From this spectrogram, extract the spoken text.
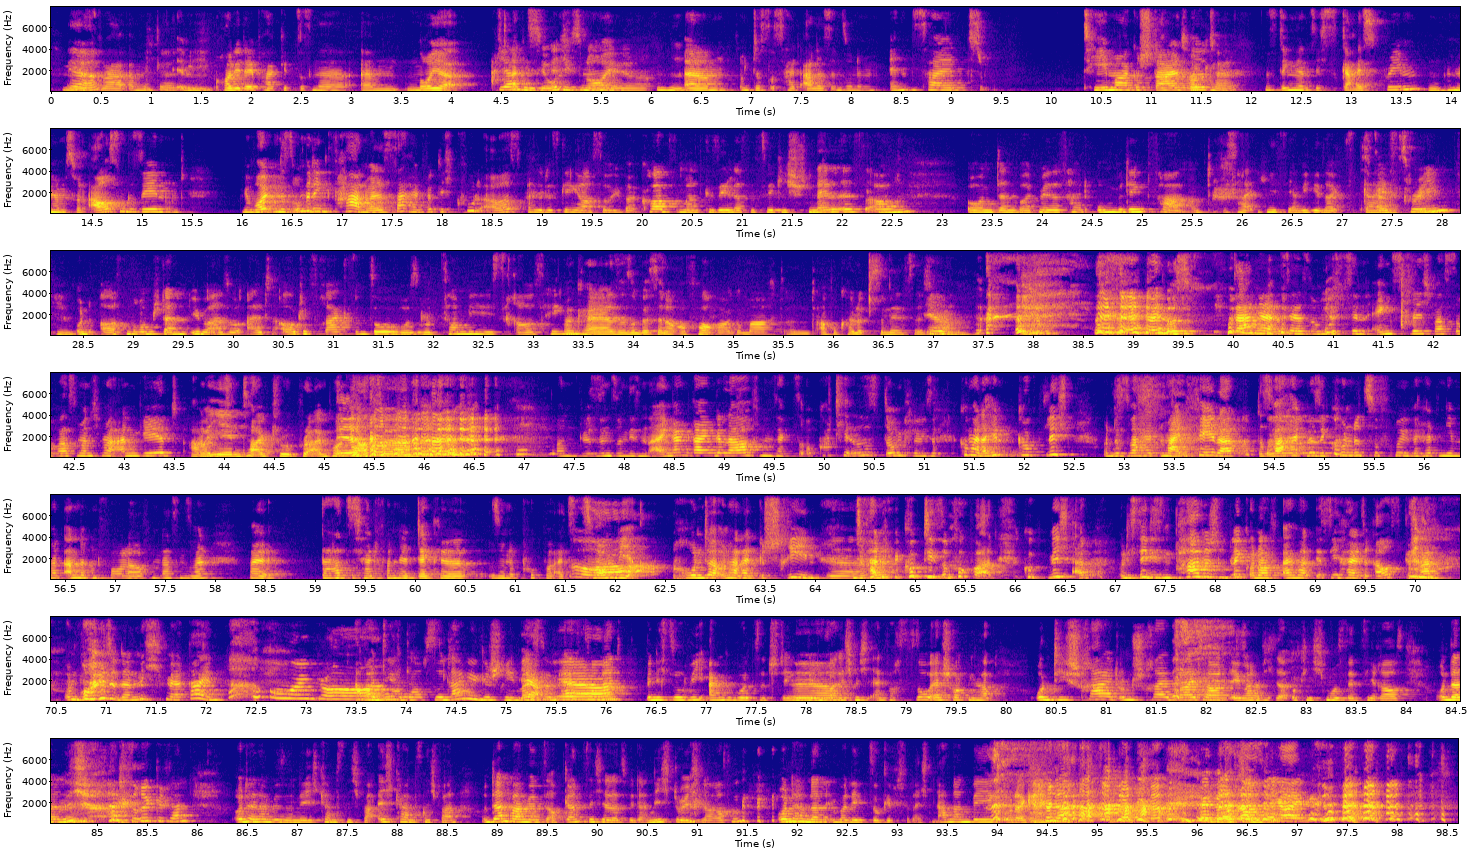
nee, Ja. es war, ähm, Okay. Im Holiday Park gibt es eine ähm, neue Attraktion, die ist neu. Ja. Mhm. Ähm, und das ist halt alles in so einem Endzeit-Thema gestaltet. Okay. Das Ding nennt sich Skyscream. Mhm. Wir haben es von außen gesehen und wir wollten das unbedingt fahren, weil es sah halt wirklich cool aus. Also das ging auch so über Kopf und man hat gesehen, dass es wirklich schnell ist auch. Mhm. Und dann wollten wir das halt unbedingt fahren. Und das halt- hieß ja, wie gesagt, Skyscream. Mhm. Und außenrum standen überall so alte Autofracks und so, wo so Zombies raushingen. Okay, also so ein bisschen auch auf Horror gemacht und Apokalypse-mäßig. Ja. Daniel ist ja so ein bisschen ängstlich, was sowas manchmal angeht. Aber und, jeden Tag True Crime Podcast hören. und wir sind so in diesen Eingang reingelaufen und sagt so, oh Gott, hier ist es dunkel. Und ich so, guck mal, da hinten kommt Licht. Und das war halt mein Fehler. Das war halt eine Sekunde zu früh. Wir hätten jemand anderen vorlaufen lassen sollen, weil da hat sich halt von der Decke so eine Puppe als Oh. Zombie runter und hat halt geschrien. Ja. Und Daniel guckt diese Puppe an, guckt mich an und ich sehe diesen panischen Blick und auf einmal ist sie halt rausgerannt und wollte dann nicht mehr rein. Oh mein Gott. Aber die hat auch so lange geschrien. Ja. Weißt du, im Ja. ersten Moment bin ich so wie angewurzelt stehen geblieben, Ja. weil ich mich einfach so erschrocken habe. Und die schreit und schreit weiter und irgendwann habe ich gesagt, okay, ich muss jetzt hier raus. Und dann bin ich halt zurückgerannt und dann haben wir so, nee, ich kann es nicht fahren, ich kann es nicht fahren. Und dann waren wir uns auch ganz sicher, dass wir da nicht durchlaufen und haben dann überlegt, so gibt es vielleicht einen anderen Weg oder keine Ahnung. Können wir das rausgegangen?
